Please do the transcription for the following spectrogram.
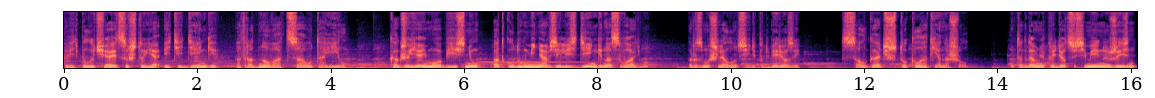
Ведь получается, что я эти деньги от родного отца утаил. Как же я ему объясню, откуда у меня взялись деньги на свадьбу? Размышлял он, сидя под березой. Солгать, что клад я нашел? Тогда мне придется семейную жизнь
